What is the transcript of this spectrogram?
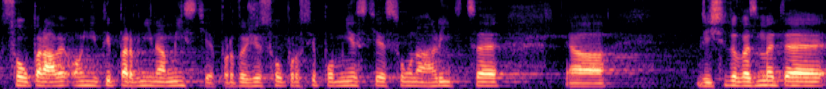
jsou právě oni ty první na místě, protože jsou prostě po městě, jsou na hlídce. Když si to vezmete,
